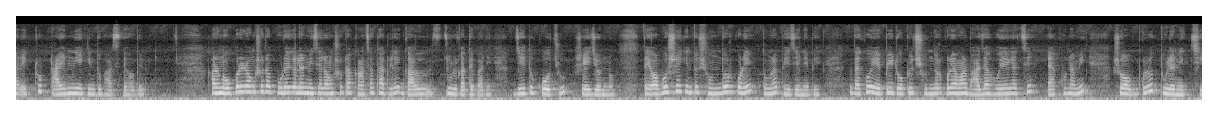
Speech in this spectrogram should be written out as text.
আর একটু টাইম নিয়ে কিন্তু ভাজতে হবে। কারণ ওপরের অংশটা পুড়ে গেলে নিচের অংশটা কাঁচা থাকলে গাল চুলকাতে পারে, যেহেতু কচু সেই জন্য। তাই অবশ্যই কিন্তু সুন্দর করে তোমরা ভেজে নেবে। তো দেখো এপিট ওপিট সুন্দর করে আমার ভাজা হয়ে গেছে। এখন আমি সবগুলো তুলে নিচ্ছি।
